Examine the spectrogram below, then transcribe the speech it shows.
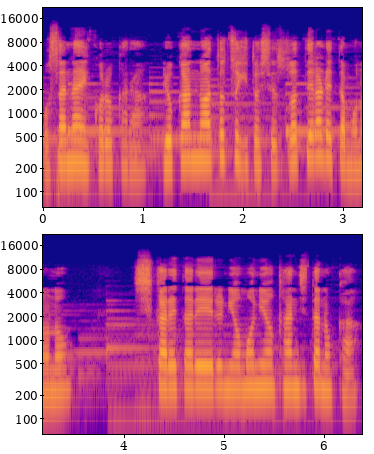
幼い頃から旅館の跡継ぎとして育てられたものの、敷かれたレールに重荷を感じたのか、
